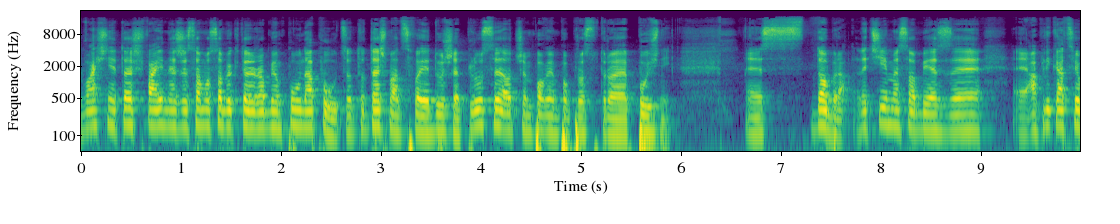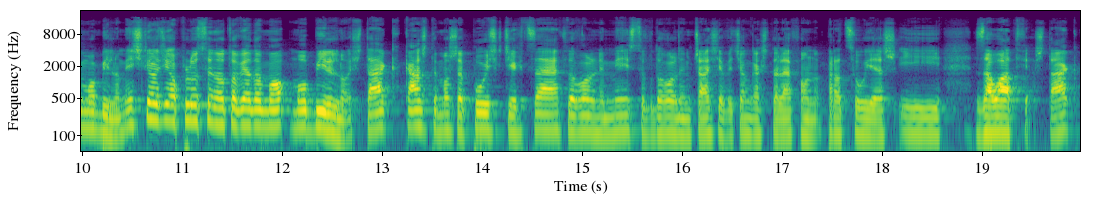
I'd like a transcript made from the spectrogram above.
właśnie też fajne, że są osoby, które robią pół na pół, co to też ma swoje duże plusy, o czym powiem po prostu trochę później. E, dobra, lecimy sobie z e, aplikacją mobilną. Jeśli chodzi o plusy, no to wiadomo, mobilność, tak? Każdy może pójść gdzie chce, w dowolnym miejscu, w dowolnym czasie, wyciągasz telefon, pracujesz i załatwiasz, tak?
